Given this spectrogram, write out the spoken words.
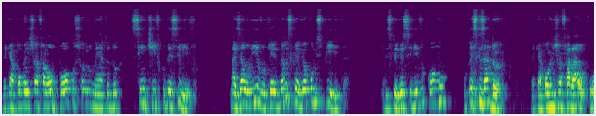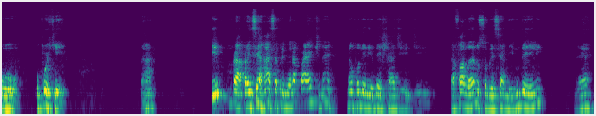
Daqui a pouco a gente vai falar um pouco sobre o método científico desse livro. Mas é um livro que ele não escreveu como espírita. Ele escreveu esse livro como o pesquisador. Daqui a pouco a gente vai falar o, o, o porquê. Tá? E para encerrar essa primeira parte, né, não poderia deixar de estar tá falando sobre esse amigo dele, né,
